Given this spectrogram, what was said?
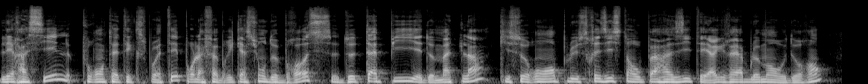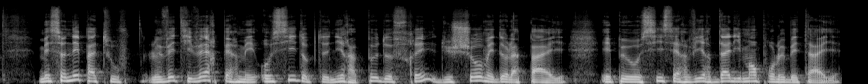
Les racines pourront être exploitées pour la fabrication de brosses, de tapis et de matelas qui seront en plus résistants aux parasites et agréablement odorants. Mais ce n'est pas tout. Le vétiver permet aussi d'obtenir à peu de frais du chaume et de la paille, et peut aussi servir d'aliment pour le bétail.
